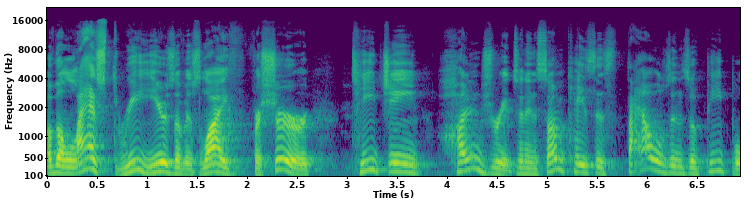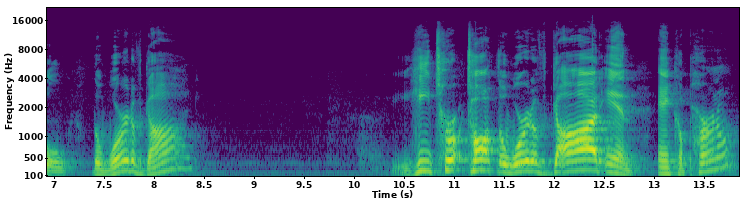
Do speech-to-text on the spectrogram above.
of the last three years of his life, for sure, teaching hundreds and in some cases thousands of people the Word of God. He taught the Word of God in, in Capernaum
